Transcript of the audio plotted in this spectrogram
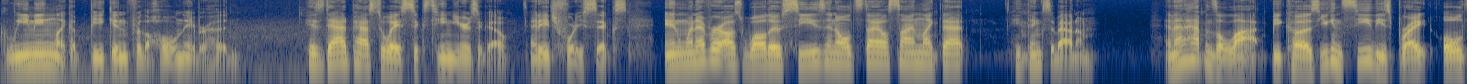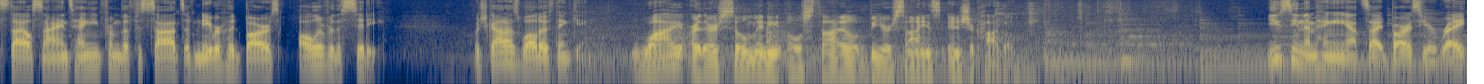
gleaming like a beacon for the whole neighborhood. His dad passed away 16 years ago, at age 46, and whenever Oswaldo sees an old style sign like that, he thinks about him. And that happens a lot because you can see these bright old style signs hanging from the facades of neighborhood bars all over the city, which got Oswaldo thinking why are there so many old style beer signs in Chicago? You've seen them hanging outside bars here, right?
